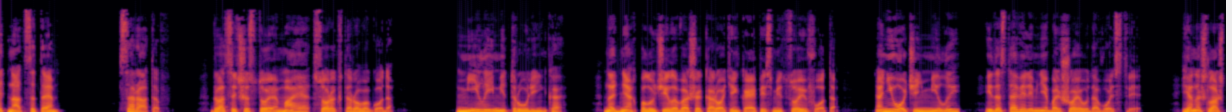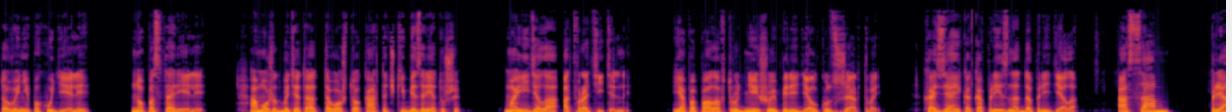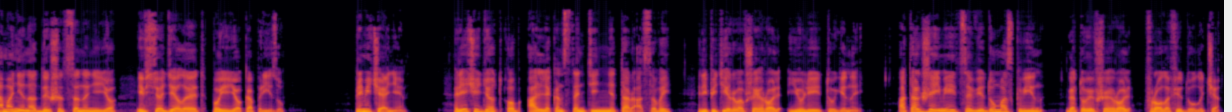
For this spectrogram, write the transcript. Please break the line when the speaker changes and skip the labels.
15. Саратов. 26 мая 42 года. Милый Митруленька, на днях получила ваше коротенькое письмецо и фото. Они очень милы и доставили мне большое удовольствие. Я нашла, что вы не похудели, но постарели. А может быть это от того, что карточки без ретуши? Мои дела отвратительны. Я попала в труднейшую переделку с жертвой. Хозяйка капризна до предела, а сам прямо не надышится на нее и все делает по ее капризу. Примечание. Речь идет об Алле Константине Тарасовой, репетировавшей роль Юлии Тугиной, а также имеется в виду Москвин, готовившей роль Фрола Федулыча.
